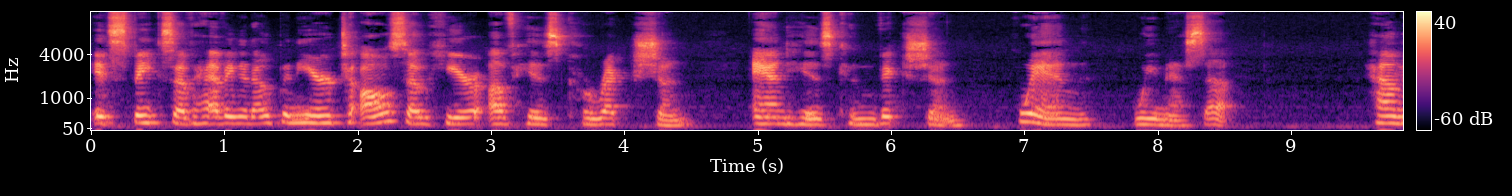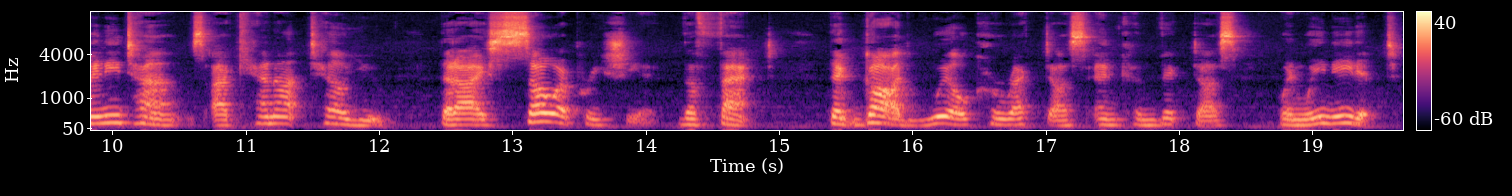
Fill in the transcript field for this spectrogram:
It speaks of having an open ear to also hear of his correction and his conviction when we mess up. How many times I cannot tell you that I so appreciate the fact that God will correct us and convict us when we need it.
